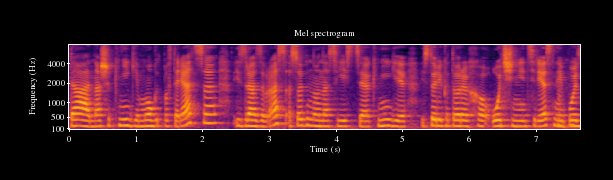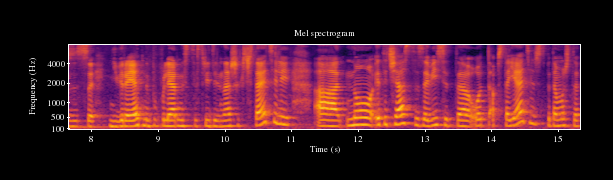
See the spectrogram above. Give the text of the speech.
да, наши книги могут повторяться из раза в раз, особенно у нас есть э, книги, истории которых очень интересны и пользуются невероятной популярностью среди наших читателей, а, но это часто зависит э, от обстоятельств, потому что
